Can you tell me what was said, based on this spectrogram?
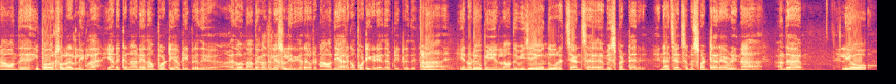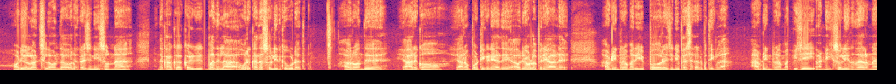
நான் வந்து இப்போ அவர் சொல்கிறார் இல்லைங்களா எனக்கு நானே தான் போட்டி அப்படின்றது. அது வந்து அந்த காலத்திலே சொல்லியிருக்காரு அவர் நான் வந்து யாருக்கும் போட்டி கிடையாது அப்படின்றது. ஆனால் என்னுடைய ஒப்பீனியனில் வந்து விஜய் வந்து ஒரு சான்ஸை மிஸ் பண்ணிட்டாரு. என்ன சான்ஸை மிஸ் பண்ணிட்டாரு அப்படின்னா அந்த லியோ ஆடியோ லான்ச்சில் வந்து அவர் ரஜினி சொன்ன இந்த காக்கா கழுகுக்கு பதிலாக ஒரு கதை சொல்லியிருக்கக்கூடாது அவர் வந்து யாருக்கும் யாரும் போட்டி கிடையாது அவர் எவ்வளோ பெரிய ஆள் அப்படின்ற மாதிரி இப்போ ரஜினி பேசுகிறாரு பார்த்தீங்களா அப்படின்ற மாதிரி விஜய் அன்னைக்கு சொல்லியிருந்தாருன்னா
